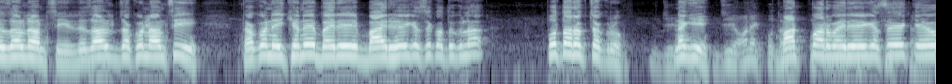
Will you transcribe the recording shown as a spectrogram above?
রেজাল্ট আনছি। রেজাল্ট যখন আনছি তখন এইখানে বাইরে বাইর হয়ে গেছে কতগুলা? প্রতারক চক্র নাকি? বাটপার বাইরে হয়ে গেছে কেউ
